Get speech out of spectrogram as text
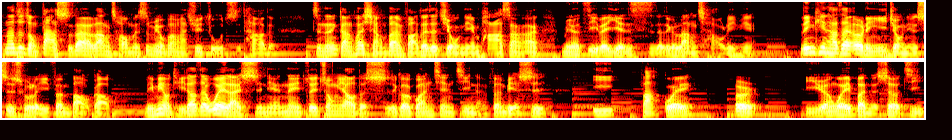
那这种大时代的浪潮，我们是没有办法去阻止它的，只能赶快想办法在这九年爬上岸，免得自己被淹死在这个浪潮里面。LinkedIn 他在二零一九年试出了一份报告，里面有提到，在未来十年内最重要的十个关键技能，分别是：一、法规；二、以人为本的设计；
